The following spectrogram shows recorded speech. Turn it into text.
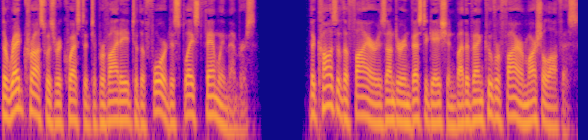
The Red Cross was requested to provide aid to the four displaced family members. The cause of the fire is under investigation by the Vancouver Fire Marshal Office.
